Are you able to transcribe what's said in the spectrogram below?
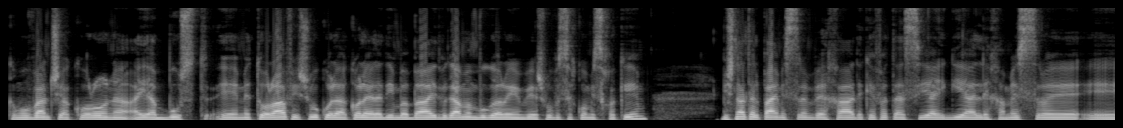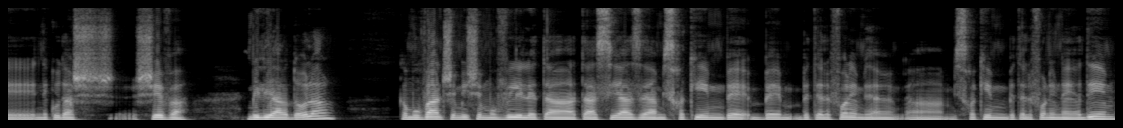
כמובן שהקורונה היה בוסט אה, מטורף, ישבו כל, כל הילדים בבית וגם המבוגרים וישבו ושיחקו משחקים. בשנת 2021 היקף התעשייה הגיע ל-15.7 אה, מיליארד דולר. כמובן שמי שמוביל את התעשייה זה המשחקים בטלפונים, המשחקים בטלפונים ניידים,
